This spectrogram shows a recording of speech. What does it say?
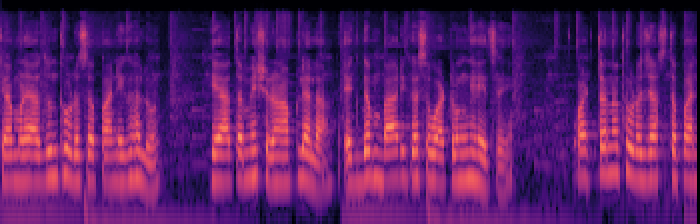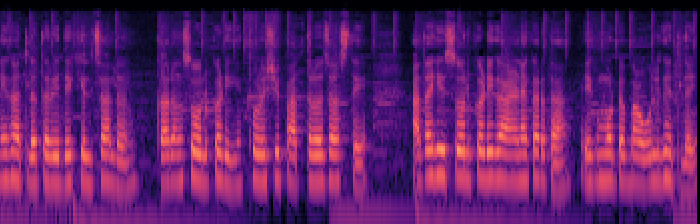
त्यामुळे अजून थोडंसं पाणी घालून हे आता मिश्रण आपल्याला एकदम बारीक असं वाटून घ्यायचं आहे वाटताना थोडं जास्त पाणी घातलं तरी देखील चालन कारण सोलकढी थोडीशी पातळच असते. आता ही सोलकढी गाळण्याकरता एक मोठं बाऊल घेतलं आहे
